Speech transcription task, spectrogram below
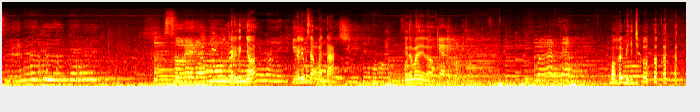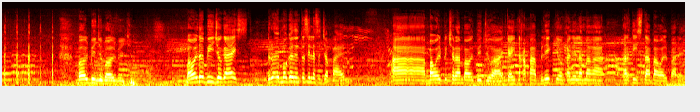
切なくて それが Narinig nyo? Magaling mo siya kumanta? Hindi naman yun, no? Okay, 上げてもらっていいですか Bawal video. bawal video, bawal video. Bawal daw video, guys. Pero mo ganun to sila sa Japan. Ah, bawal picturean, bawal videoan. Kahit naka-public yung kanilang mga artista, bawal pa rin.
